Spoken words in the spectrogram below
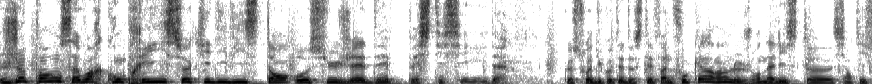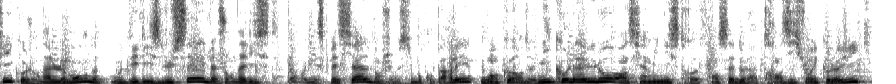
Je pense avoir compris ce qui divise tant au sujet des pesticides. Que ce soit du côté de Stéphane Foucard, hein, le journaliste euh, scientifique au journal Le Monde, ou d'Élise Lucet, la journaliste d'Envoyé spécial, dont j'ai aussi beaucoup parlé, ou encore de Nicolas Hulot, ancien ministre français de la transition écologique,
